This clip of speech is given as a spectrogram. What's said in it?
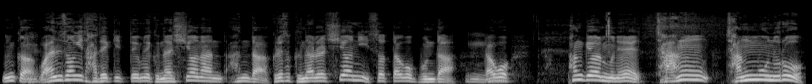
그러니까 네. 완성이 완성이 다 됐기 때문에 그날 시연한다. 그래서 그날을 시연이 있었다고 본다라고 음. 판결문에 장 장문으로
